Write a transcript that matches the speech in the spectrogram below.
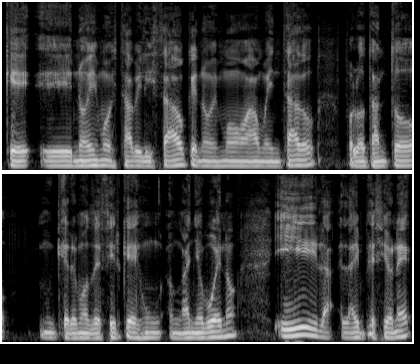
que eh, nos hemos estabilizado, que nos hemos aumentado, por lo tanto, queremos decir que es un, año bueno y la, impresión es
